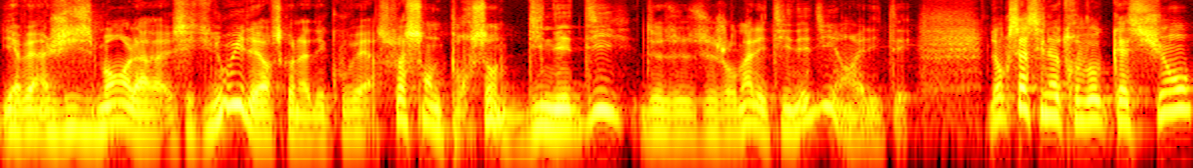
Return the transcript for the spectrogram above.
il y avait un gisement là. C'est inouï d'ailleurs ce qu'on a découvert. 60% d'inédits de ce journal est inédit en réalité. Donc ça, c'est notre vocation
